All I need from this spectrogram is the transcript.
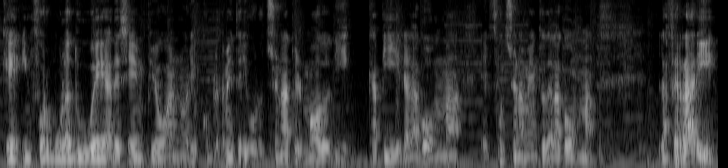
che in Formula 2 ad esempio hanno ri- completamente rivoluzionato il modo di capire la gomma e il funzionamento della gomma. La Ferrari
